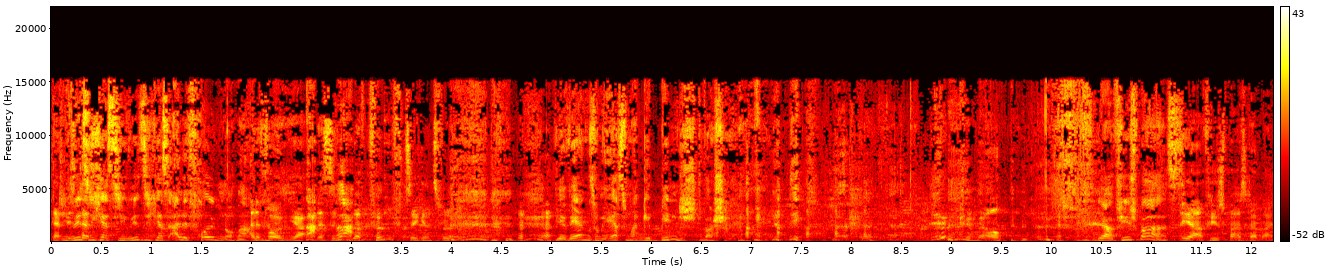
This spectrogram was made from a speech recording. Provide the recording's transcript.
dann Die will, sich jetzt, die will sich jetzt alle Folgen nochmal alle Folgen, ja. Das sind über 50 inzwischen. Wir werden zum ersten Mal gebinged wahrscheinlich. genau. ja, viel Spaß. Ja, viel Spaß dabei.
